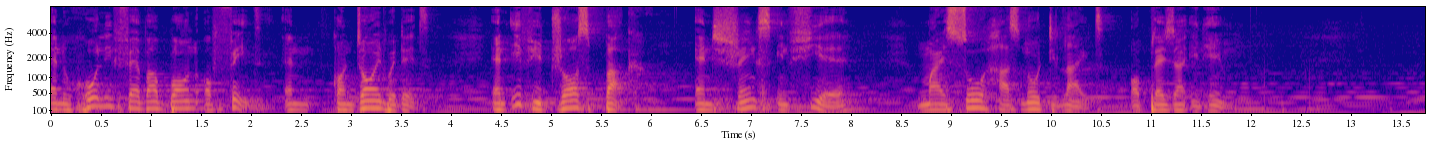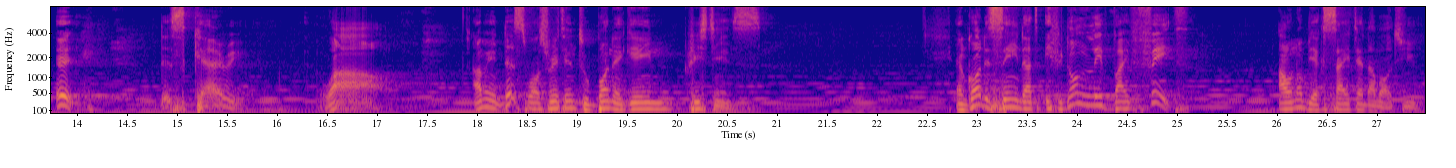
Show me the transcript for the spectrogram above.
and holy favor born of faith and conjoined with it. And if he draws back and shrinks in fear, my soul has no delight or pleasure in him. Hey, this is scary. Wow. I mean, this was written to born again Christians. And God is saying that if you don't live by faith, I will not be excited about you.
